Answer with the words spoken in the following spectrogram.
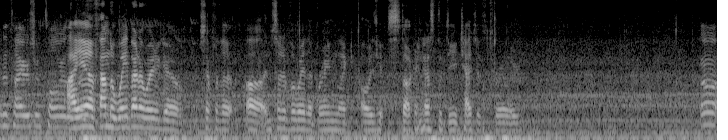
And the tires are taller than I uh, found a way better way to go. Except for the uh, instead of the way the brain like always gets stuck and has to detach its trailer. Uh,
